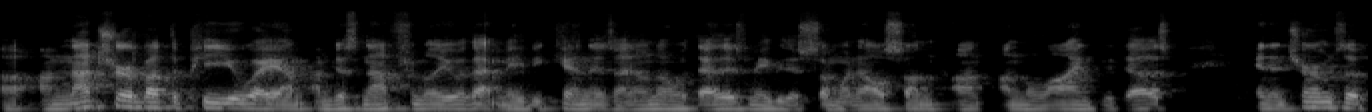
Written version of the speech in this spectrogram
Uh, I'm not sure about the PUA. I'm, I'm just not familiar with that. Maybe Ken is. I don't know what that is. Maybe there's someone else on, on, on the line who does. And in terms of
